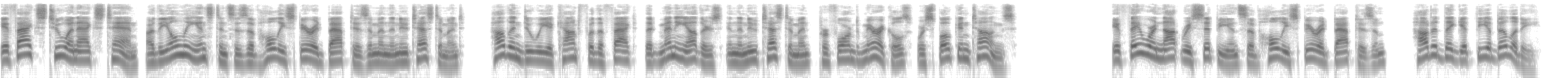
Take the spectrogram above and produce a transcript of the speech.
If Acts 2 and Acts 10 are the only instances of Holy Spirit baptism in the New Testament, how then do we account for the fact that many others in the New Testament performed miracles or spoke in tongues? If they were not recipients of Holy Spirit baptism, how did they get the ability?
